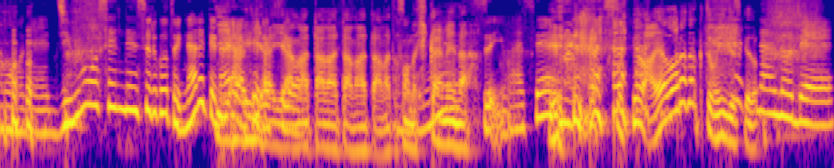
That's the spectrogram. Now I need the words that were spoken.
もうね、自分を宣伝することに慣れてないわけですよ。いやいやいや、またまたまたまた、そんな控えめな。すいません。そういうの謝らなくてもいいんですけど。なので、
